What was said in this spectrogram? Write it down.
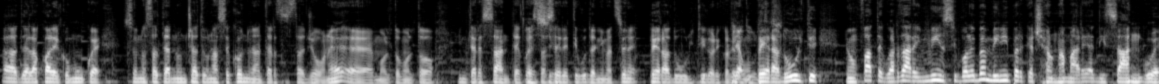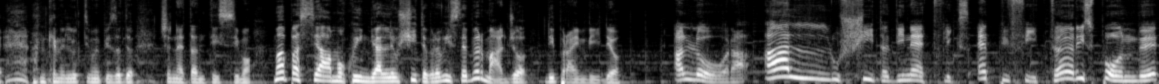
eh, della quale comunque sono state annunciate una seconda e una terza stagione. Eh, molto molto interessante questa Eh sì. serie TV d'animazione per adulti, lo ricordiamo, Per per adulti. Non fate guardare Invincible ai bambini perché c'è una marea di sangue, anche nell'ultimo episodio ce n'è tantissimo. Ma passiamo quindi alle uscite previste per maggio di Prime Video. Allora, all'uscita di Netflix Happy Feet risponde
